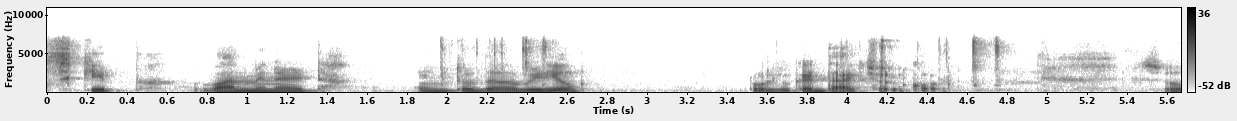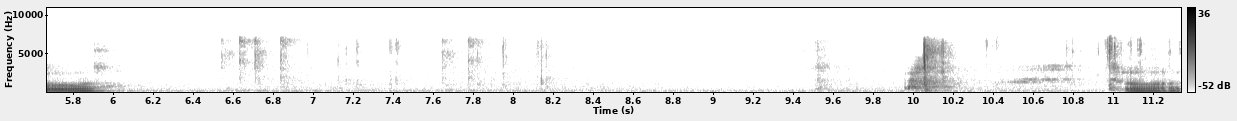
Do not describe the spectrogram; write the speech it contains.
skip one minute into the video to look at the actual code. So so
